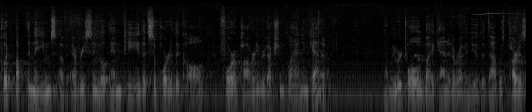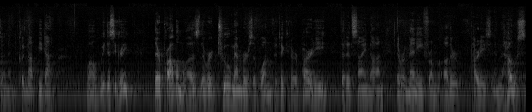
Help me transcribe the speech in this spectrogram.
put up the names of every single MP that supported the call for a poverty reduction plan in Canada. And we were told by Canada Revenue that that was partisan and could not be done. Well, we disagreed. Their problem was there were two members of one particular party that had signed on. There were many from other parties in the House.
